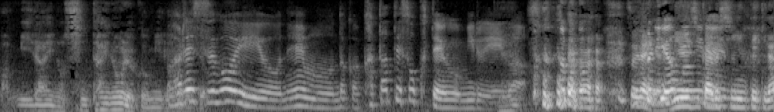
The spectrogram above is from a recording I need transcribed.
まあ、未来の身体能力を見るあれすごいよね。もうだから片手側転を見る映画。それ何？ミュージカルシーン的な？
